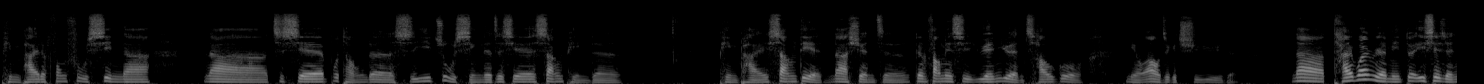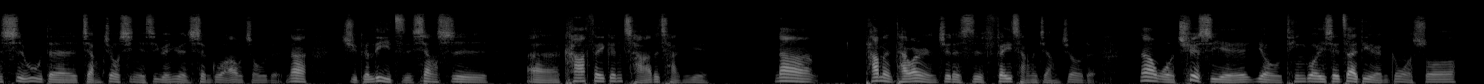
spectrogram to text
品牌的丰富性啊，那这些不同的食衣住行的这些商品的品牌商店，那选择跟方面是远远超过纽澳这个区域的。那台湾人民对一些人事物的讲究性也是远远胜过澳洲的。那举个例子，像是呃咖啡跟茶的产业，那他们台湾人觉得是非常的讲究的。那我确实也有听过一些在地人跟我说，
